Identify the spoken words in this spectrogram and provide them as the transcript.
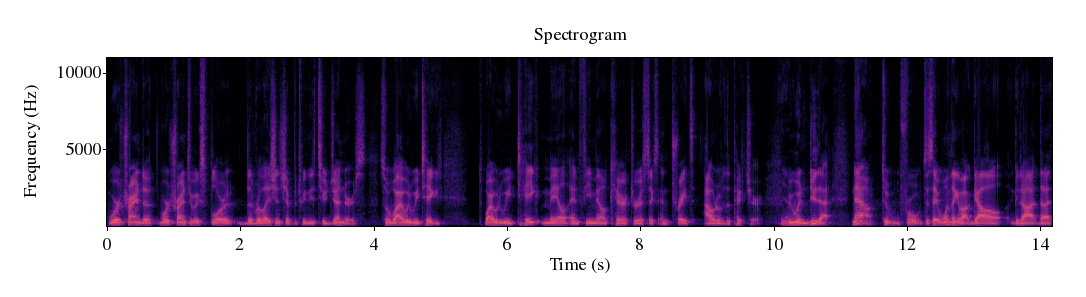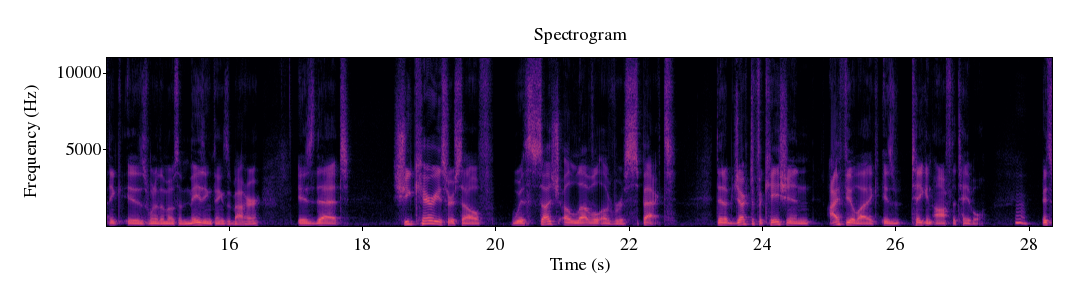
we're trying to we're trying to explore the relationship between these two genders. So why would we take why would we take male and female characteristics and traits out of the picture? We wouldn't do that. Now, to for to say one thing about Gal Gadot that I think is one of the most amazing things about her is that she carries herself with such a level of respect that objectification I feel like is taken off the table. Hmm. It's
